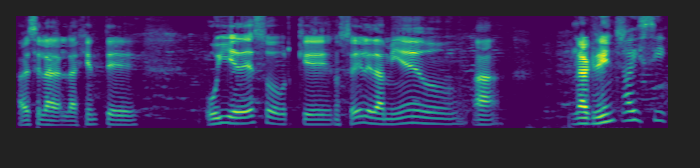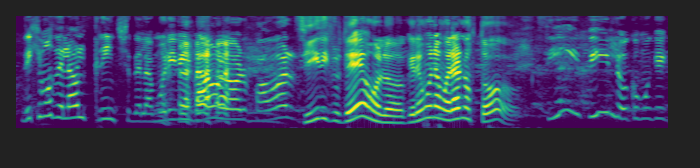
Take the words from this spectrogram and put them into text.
a veces la, la gente huye de eso porque, no sé, le da miedo a... ¿La cringe? Ay, sí. Dejemos de lado el cringe del amor y vivamos, por favor. Sí, disfrutémoslo, queremos enamorarnos todos. Sí, filo, como que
